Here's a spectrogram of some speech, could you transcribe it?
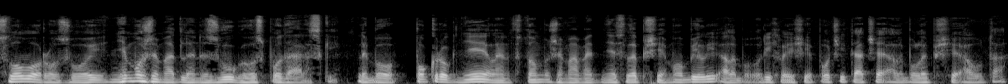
slovo rozvoj nemôže mať len zvuk hospodársky, lebo pokrok nie je len v tom, že máme dnes lepšie mobily, alebo rýchlejšie počítače, alebo lepšie auta.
